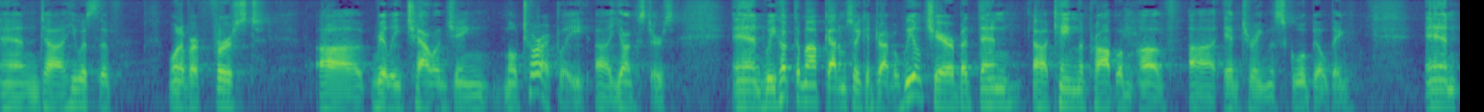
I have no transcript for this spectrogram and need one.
And he was the, one of our first really challenging motorically youngsters. And we hooked him up, got him so he could drive a wheelchair, but then came the problem of entering the school building. And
